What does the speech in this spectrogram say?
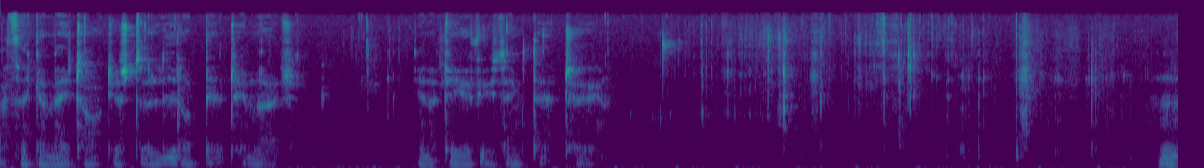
I think I may talk just a little bit too much. And a few of you think that too. Hmm.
